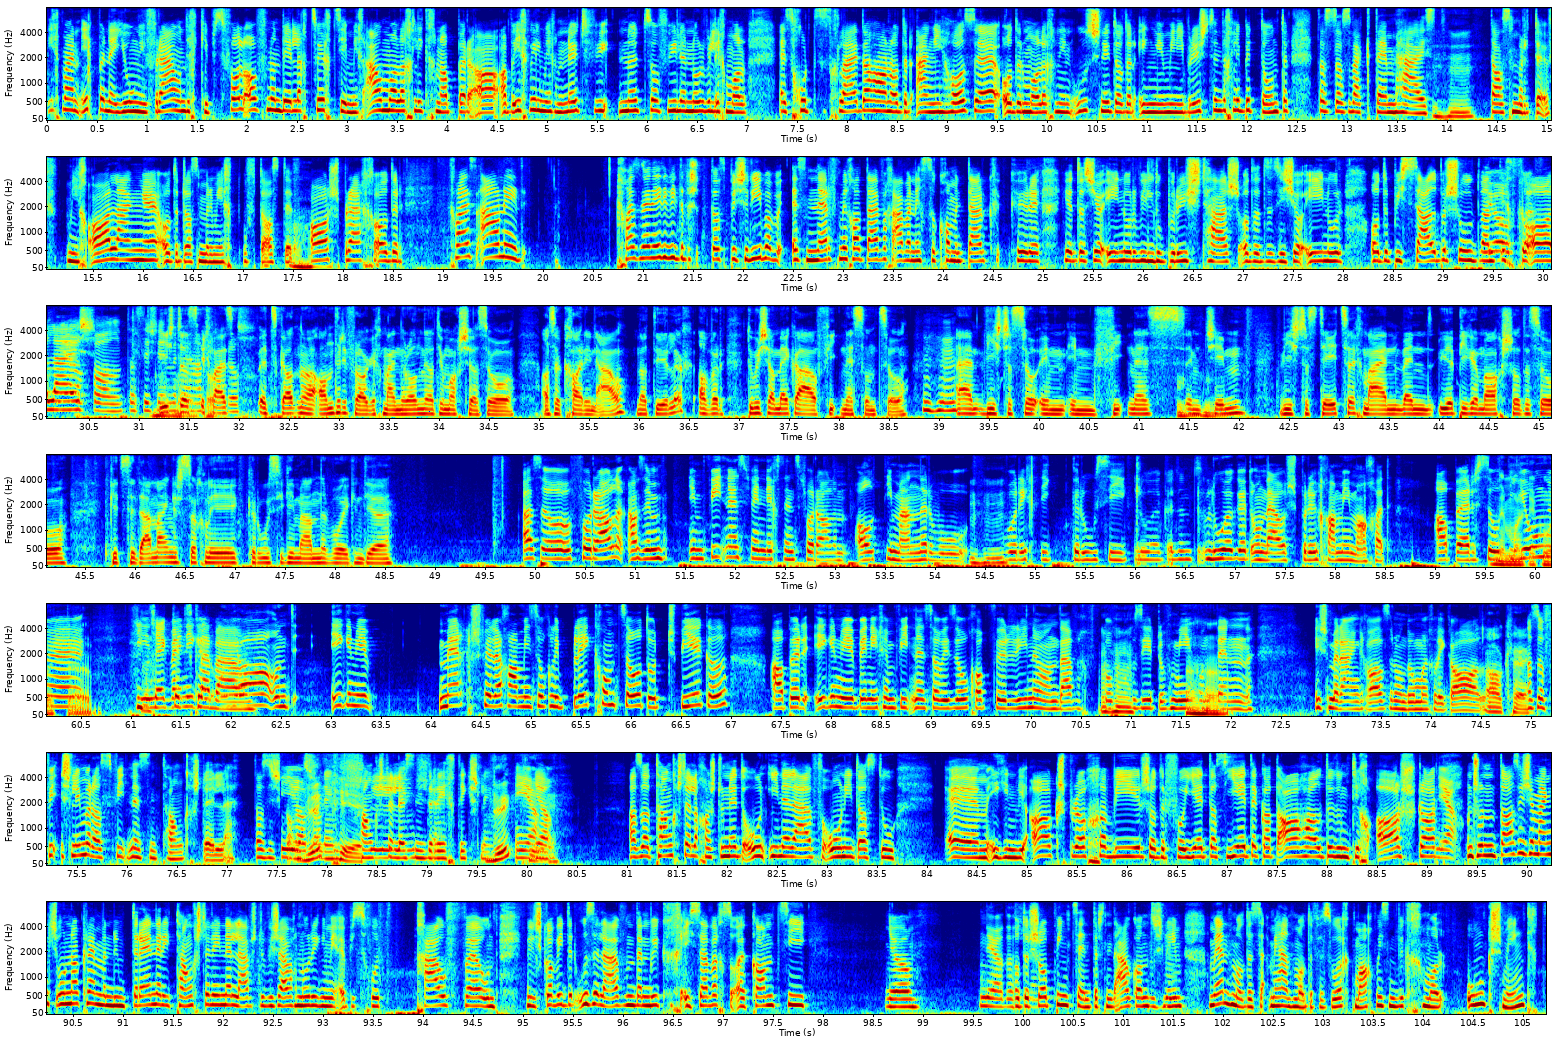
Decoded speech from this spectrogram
ich meine, ich bin eine junge Frau und ich gebe es voll offen und ehrlich zu, ich ziehe mich auch mal ein bisschen knapper an, aber ich will mich nicht, nicht so fühlen, nur weil ich mal ein kurzes Kleid habe oder enge Hosen oder mal einen Ausschnitt oder irgendwie meine Brüste sind ein bisschen betonter, dass das wegen dem heisst, dass man darf mich anlängen oder dass man mich auf das darf ansprechen oder ich weiß auch nicht. Ich weiß nicht, wie ich das beschreibe, aber es nervt mich halt einfach auch, wenn ich so Kommentare höre, ja, das ist ja eh nur, weil du Brüste hast, oder das ist ja eh nur, oder bist selber schuld, wenn du dich so anlegst. Ja. Das ist Wie ist das? Ich weiss, Hauptspruch. jetzt gerade noch eine andere Frage. Ich meine, Ronja, du machst ja so, also Karin auch, natürlich, aber du bist ja mega auch Fitness und so. Mhm. Ähm, wie ist das so im, im Fitness, im Gym? Wie ist das dort so? Ich meine, wenn du Übungen machst oder so, gibt es dort auch manchmal so ein bisschen grusige Männer, die irgendwie... Also vor allem, also im, im Fitness finde ich, sind es vor allem alte Männer, die wo, Mhm. wo richtig grusig Schauen und schauen und auch Sprüche an mich machen. Aber so Nicht die die Jungen. Die sind checken es, weniger- auch. Ja, und irgendwie merkst du vielleicht an mich so ein bisschen Blick und so durch den Spiegel, aber irgendwie bin ich im Fitness sowieso Kopfhörer rein und einfach fokussiert auf mich Aha. und dann ist mir eigentlich alles rundum ein bisschen egal. Ah, okay. Also schlimmer als Fitness sind Tankstellen. Das ist ganz Ja, schlimm. wirklich? Tankstellen sind richtig schlimm. Wirklich? Ja. Also an Tankstellen kannst du nicht reinlaufen, ohne dass du ähm, irgendwie angesprochen wirst oder von je, dass jeder gerade anhaltet und dich anstarrt. Ja. Und schon das ist ja manchmal unangenehm, wenn du im Trainer in die Tankstelle reinläufst, du willst einfach nur irgendwie etwas kurz kaufen und willst gerade wieder rauslaufen und dann wirklich ist es einfach so eine ganze... Ja, Ja, das oder. Shoppingcenter sind auch ganz schlimm. Wir haben, mal das, wir haben mal den Versuch gemacht, wir sind wirklich mal ungeschminkt.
